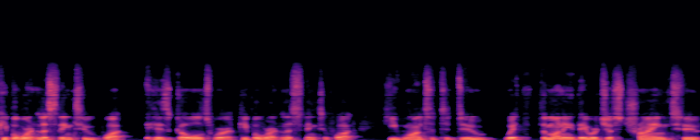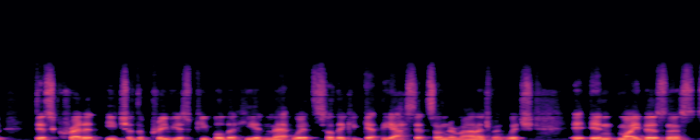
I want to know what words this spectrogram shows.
people weren't listening to what his goals were. People weren't listening to what he wanted to do with the money. They were just trying to discredit each of the previous people that he had met with so they could get the assets under management which in my business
